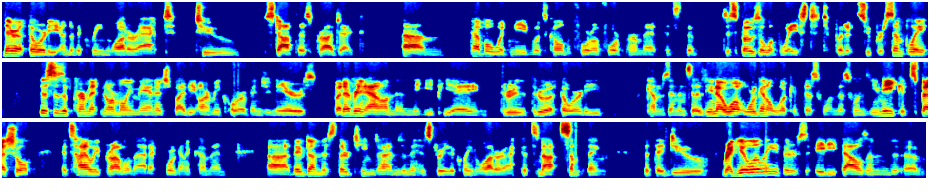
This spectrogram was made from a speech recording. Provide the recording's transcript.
their authority under the Clean Water Act to stop this project. Um, Pebble would need what's called a 404 permit. It's the disposal of waste, to put it super simply. This is a permit normally managed by the Army Corps of Engineers, but every now and then the EPA, through through authority, comes in and says, you know what, we're going to look at this one. This one's unique. It's special. It's highly problematic. We're going to come in. Uh, they've done this 13 times in the history of the Clean Water Act. It's not something that they do regularly. There's 80,000 of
